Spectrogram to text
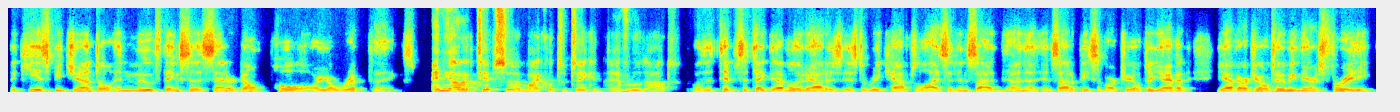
the key is to be gentle and move things to the center. Don't pull or you'll rip things. Any other tips, uh, Michael, to take an Evolut out? Well, the tips to take the Evolut out is, is to recapsulize it inside uh, inside a piece of arterial tube. You have it, you have arterial tubing there. It's free.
